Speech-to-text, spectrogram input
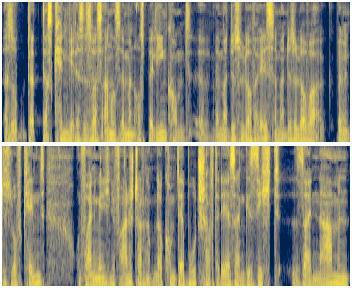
also das, das kennen wir, das ist was anderes, wenn man aus Berlin kommt. Äh, wenn man Düsseldorfer ist, wenn man Düsseldorfer, wenn man Düsseldorf kennt und vor allem, wenn ich eine Veranstaltung habe und da kommt der Botschafter, der sein Gesicht, seinen Namen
